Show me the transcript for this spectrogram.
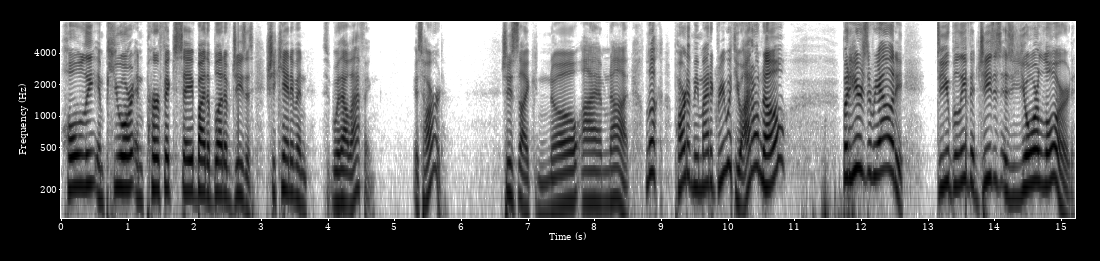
holy and pure and perfect, saved by the blood of Jesus? She can't even, without laughing. It's hard. She's like, No, I am not. Look, part of me might agree with you. I don't know. But here's the reality Do you believe that Jesus is your Lord?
